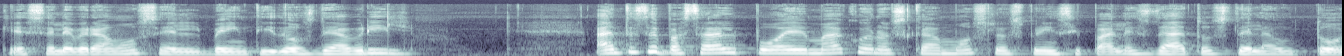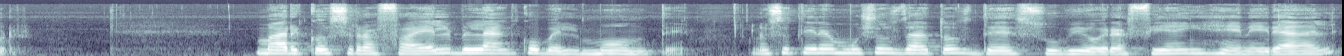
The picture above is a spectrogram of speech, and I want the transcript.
que celebramos el 22 de abril. Antes de pasar al poema, conozcamos los principales datos del autor. Marcos Rafael Blanco Belmonte. No se tienen muchos datos de su biografía en general,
